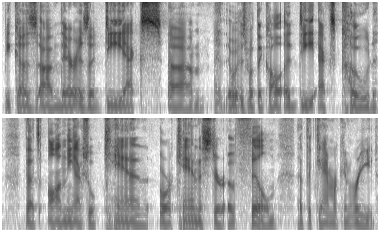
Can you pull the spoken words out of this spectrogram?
because um, there is a DX um, is what they call a DX code that's on the actual can or canister of film that the camera can read.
